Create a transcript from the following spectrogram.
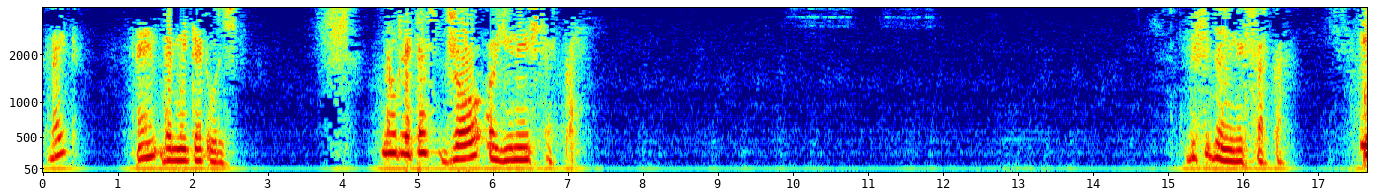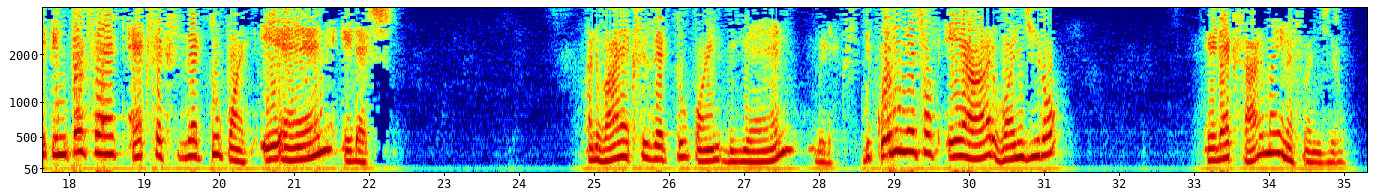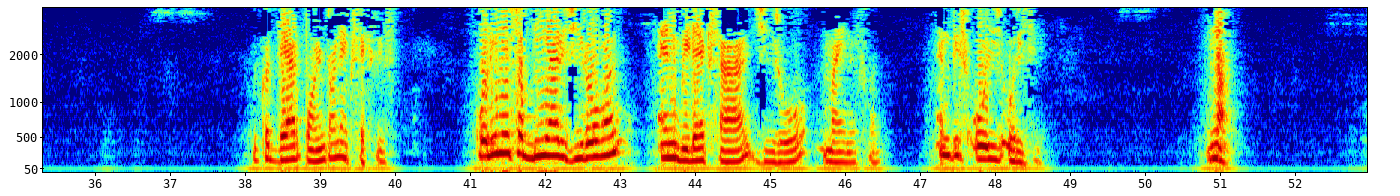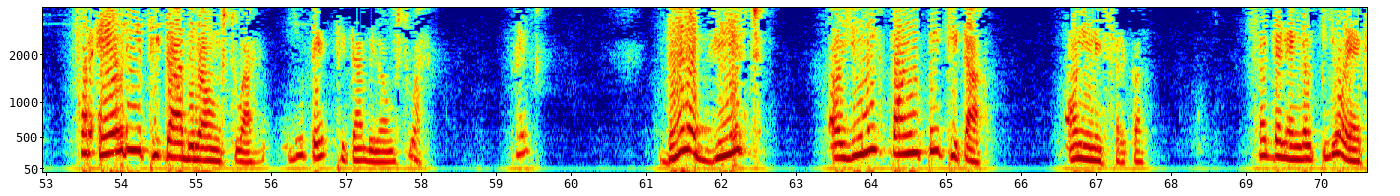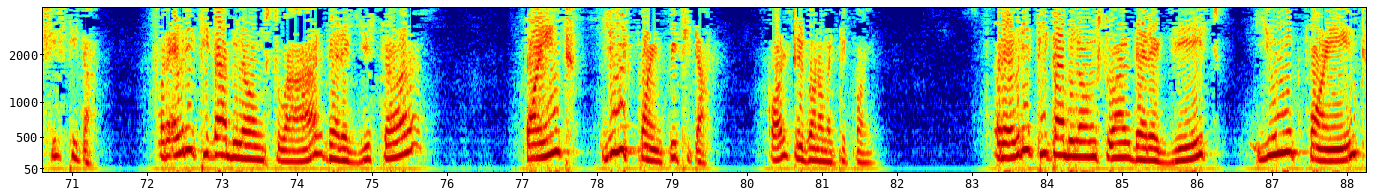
Right? And they meet at origin. Now let us draw a unit circle. This is the unit circle. It intersects x-axis at two points, A and A dash. And y-axis at two points, B and B dash. The coordinates of A are 1, 0, A dash are minus 1, 0. Because they are point on x-axis. Coordinates of B are 0, 1 and B are 0, minus 1. And this O is origin. Now, for every theta belongs to R, you take theta belongs to R. Right? There exists a unique point P theta on unit circle. Such that angle POX is theta. For every theta belongs to R, there exists a point, unique point P theta called trigonometric point. For every theta belongs to R, there exists unique point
